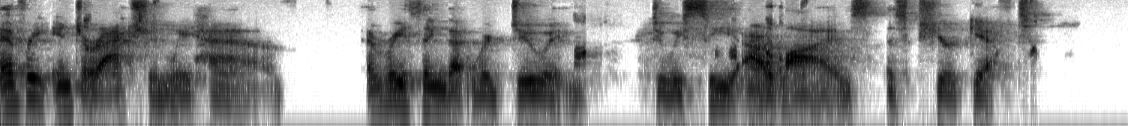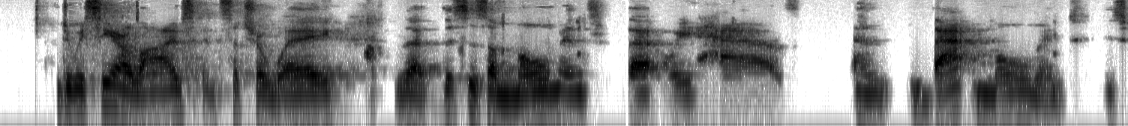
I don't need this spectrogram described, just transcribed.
every interaction we have, everything that we're doing do we see our lives as pure gift? Do we see our lives in such a way that this is a moment that we have and that moment is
